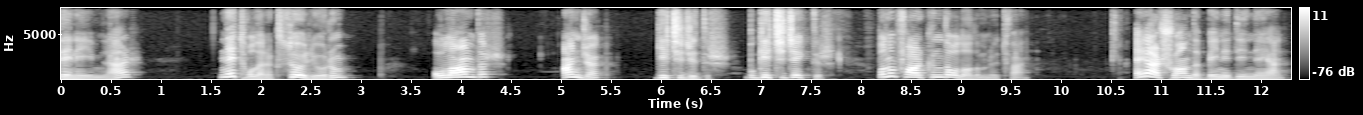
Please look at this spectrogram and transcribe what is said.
deneyimler net olarak söylüyorum, olağandır ancak geçicidir. Bu geçecektir. Bunun farkında olalım lütfen. Eğer şu anda beni dinleyen,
